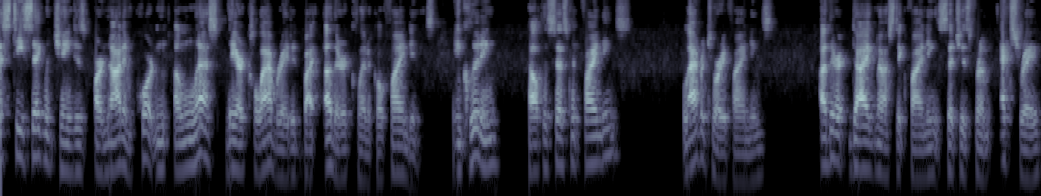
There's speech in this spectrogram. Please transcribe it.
ST segment changes are not important unless they are collaborated by other clinical findings, including health assessment findings, laboratory findings, other diagnostic findings such as from X-ray,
